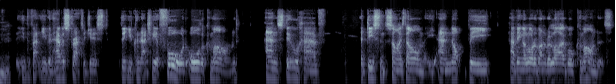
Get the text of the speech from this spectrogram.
Mm. The fact that you can have a strategist that you can actually afford all the command and still have a decent sized army and not be having a lot of unreliable commanders.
